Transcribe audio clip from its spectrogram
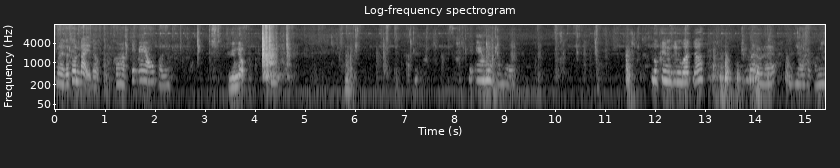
เมื่อยก็ทนได้ดอกเขาหักเจ็บแอวข่อยกินเยอะ เจ็บแอวให้ขโมยบุกินกินเบิดเด้อเบิดเอาเลยโมเขาก็มี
